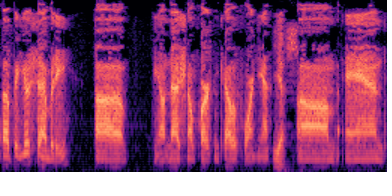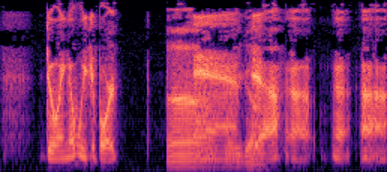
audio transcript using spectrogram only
up at Yosemite, uh, you know, national park in California, Yes. um, and doing a Ouija board. Uh, and we go. yeah, uh, uh, uh-huh.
